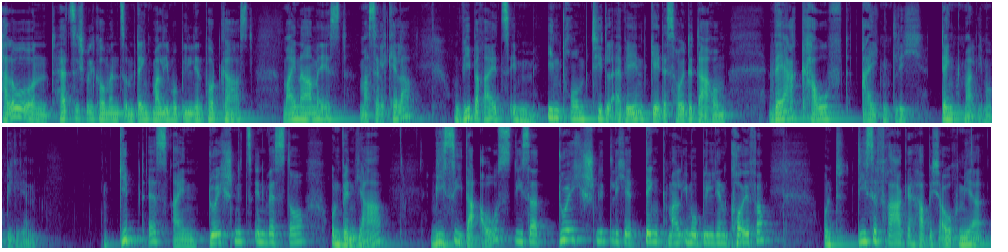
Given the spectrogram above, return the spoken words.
Hallo und herzlich willkommen zum Denkmalimmobilien Podcast. Mein Name ist Marcel Keller und wie bereits im Intro-Titel erwähnt, geht es heute darum, wer kauft eigentlich Denkmalimmobilien? Gibt es einen Durchschnittsinvestor und wenn ja, wie sieht er aus, dieser durchschnittliche Denkmalimmobilienkäufer? Und diese Frage habe ich auch mir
